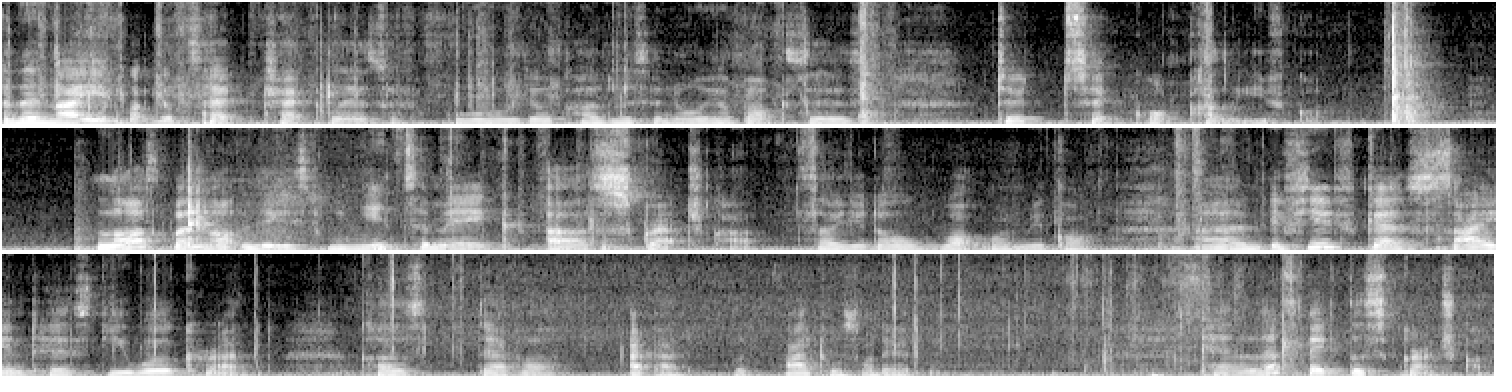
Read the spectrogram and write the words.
And then now you've got your tech checklist with all your colours and all your boxes to tick what colour you've got. Last but not least, we need to make a scratch card. So you know what one we got. And if you've guessed scientist, you were correct. Because they have an iPad with vitals on it. Okay, let's make the scratch card.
